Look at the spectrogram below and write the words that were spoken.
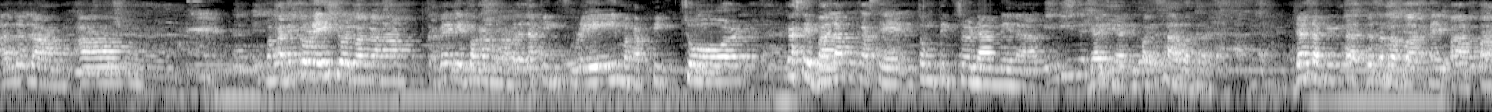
ano lang, um, mga decoration, mga kagaya iba mga malalaking frame, mga picture. Kasi bala ko kasi itong picture namin na ganyan, ipagsama. Diyan sa kita, diyan sa baba kay Papa.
